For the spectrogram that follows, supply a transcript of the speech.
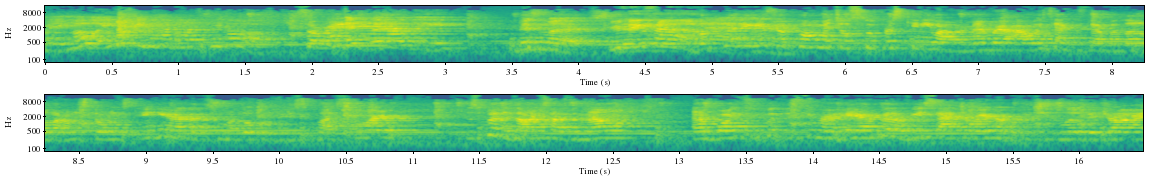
me. Oh, you don't even have a lot to take off. So right It's now, literally this much. You think so? I'm putting it in some Paul Mitchell super skinny while remember I always tag this down below, but I'm just throwing this in here. I got this from my local beauty supply store. Just put a dime size amount. And I'm going to put this through her hair. I'm gonna resaturate her because she's a little bit dry.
